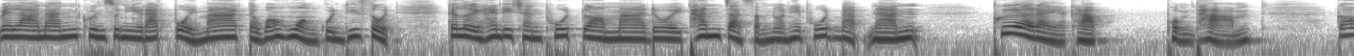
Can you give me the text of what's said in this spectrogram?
เวลานั้นคุณสุนีรัตน์ป่วยมาก แต่ว่าห่วงคุณที่สุด ก็เลยให้ดิฉันพูดปลอมมาโดยท่านจัดสำนวนให้พูดแบบนั้น เพื่ออะไรอะครับ ผมถาม ก็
